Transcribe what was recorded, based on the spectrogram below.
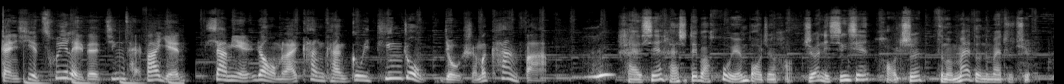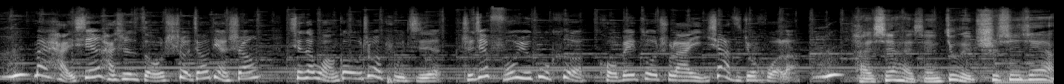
感谢崔磊的精彩发言，下面让我们来看看各位听众有什么看法。海鲜还是得把货源保证好，只要你新鲜好吃，怎么卖都能卖出去。卖海鲜还是走社交电商？现在网购这么普及，直接服务于顾客，口碑做出来一下子就火了。海鲜海鲜就得吃新鲜啊！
